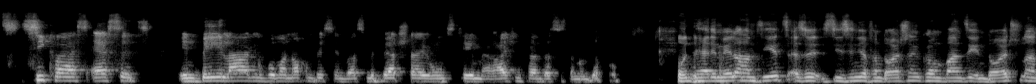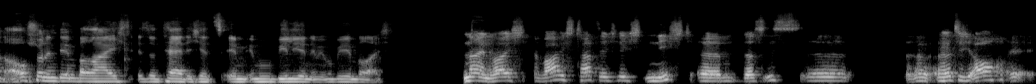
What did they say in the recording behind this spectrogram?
C-Class Assets in B-Lagen, wo man noch ein bisschen was mit Wertsteigerungsthemen erreichen kann. Das ist dann unser Fokus. Und Herr de Melo, haben Sie jetzt, also Sie sind ja von Deutschland gekommen, waren Sie in Deutschland auch schon in dem Bereich also tätig jetzt im Immobilien, im Immobilienbereich? Nein, war ich, war ich tatsächlich nicht. Ähm, das ist, äh, hört sich auch äh,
